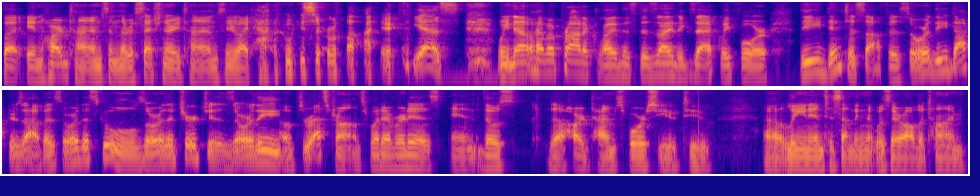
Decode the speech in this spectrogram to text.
But in hard times, in the recessionary times, you're like, how do we survive? yes, we now have a product line that's designed exactly for the dentist's office or the doctor's office or the schools or the churches or the uh, restaurants, whatever it is. And those, the hard times force you to uh, lean into something that was there all the time.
